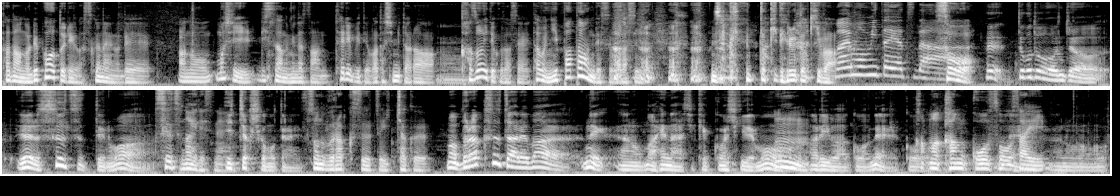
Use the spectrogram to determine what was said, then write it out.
ただあのレパートリーが少ないので、あのもしリスナーの皆さん、テレビで私見たらうん。数えてください、多分2パターンですよ、私、ジャケット着てる時は。前も見たやつだ。そう、えってことはじゃあいわゆるスーツっていうのはスーツないですね。一、着しか持ってないんですか？そのブラックスーツ1着、まあ、ブラックスーツあれば、ねあのまあ、変な話結婚式でも、うん。あるいはこうねこうかまあ、観光総裁、ねあの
